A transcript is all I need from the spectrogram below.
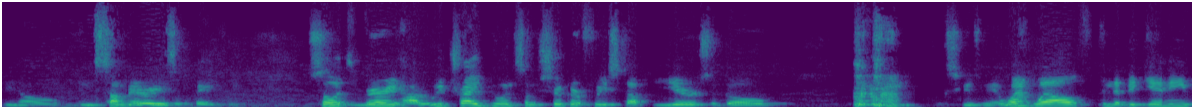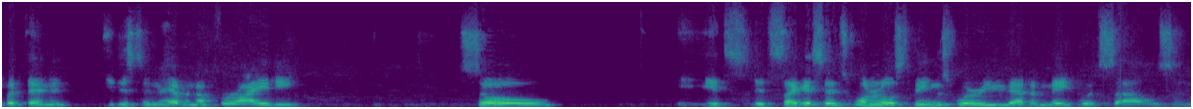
you know, in some areas of the bakery. So it's very hard. We tried doing some sugar-free stuff years ago. Excuse me. It went well in the beginning, but then it, just didn't have enough variety. So it's it's like I said, it's one of those things where you got to make what sells, and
